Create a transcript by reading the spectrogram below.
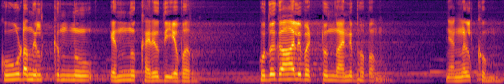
കൂടെ നിൽക്കുന്നു എന്നു കരുതിയവർ കുതുകാൽ വെട്ടുന്ന അനുഭവം ഞങ്ങൾക്കും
